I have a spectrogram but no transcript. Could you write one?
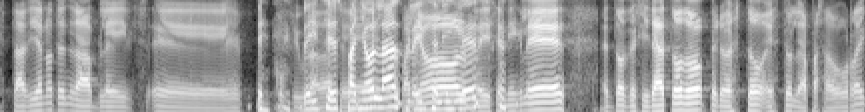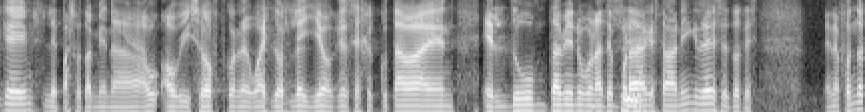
Stadia no tendrá Blades eh, configuradas en españolas, Blades en inglés. Blades en inglés, entonces irá todo, pero esto, esto le ha pasado a Outright Games, le pasó también a, a Ubisoft con el Watch 2 Legion que se ejecutaba en el Doom, también hubo una temporada Sí. que estaba en inglés, entonces, en el fondo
